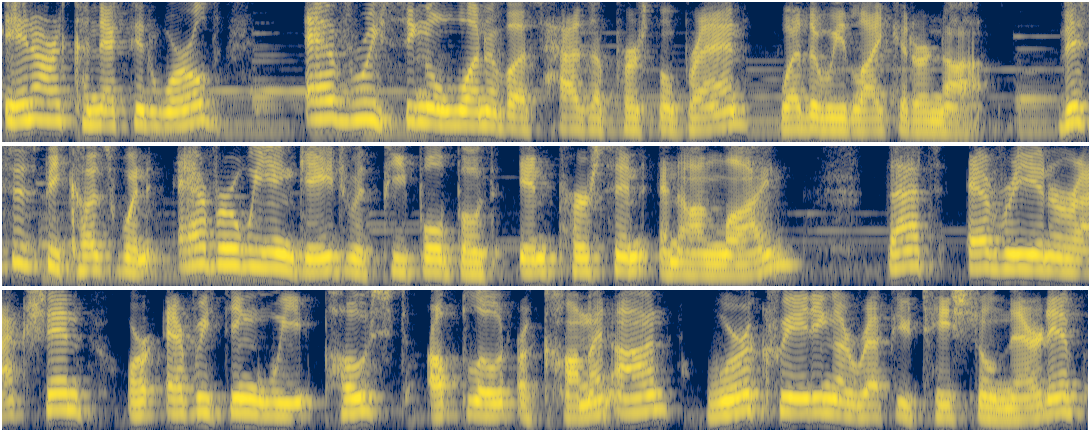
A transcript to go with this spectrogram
In our connected world, every single one of us has a personal brand, whether we like it or not. This is because whenever we engage with people both in person and online, that's every interaction or everything we post, upload, or comment on. We're creating a reputational narrative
